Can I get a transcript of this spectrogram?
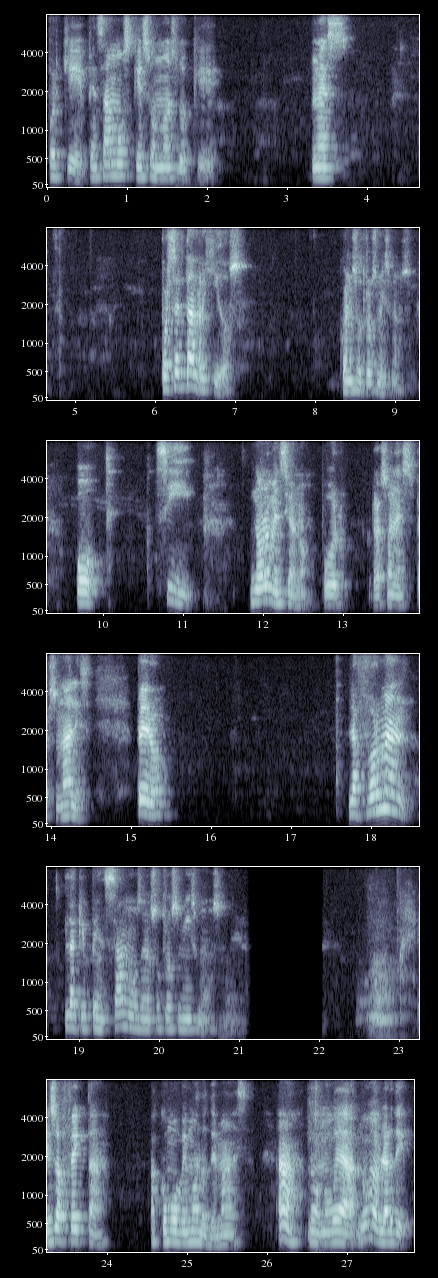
porque pensamos que eso no es lo que no es por ser tan rígidos con nosotros mismos. O sí, no lo menciono por razones personales, pero la forma en la que pensamos de nosotros mismos, eso afecta a cómo vemos a los demás. Ah, no, no voy a, no voy a hablar de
